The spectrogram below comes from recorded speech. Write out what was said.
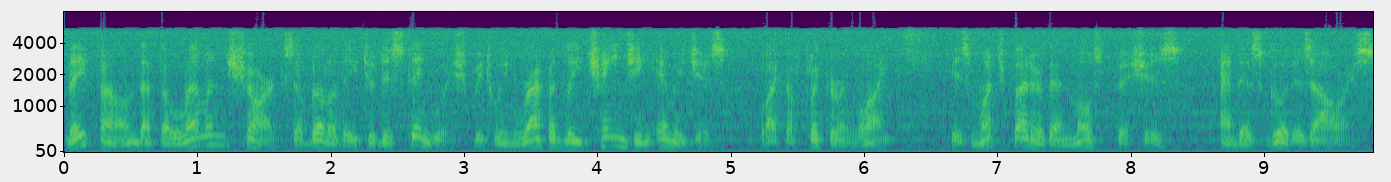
They found that the lemon shark's ability to distinguish between rapidly changing images, like a flickering light, is much better than most fishes and as good as ours.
